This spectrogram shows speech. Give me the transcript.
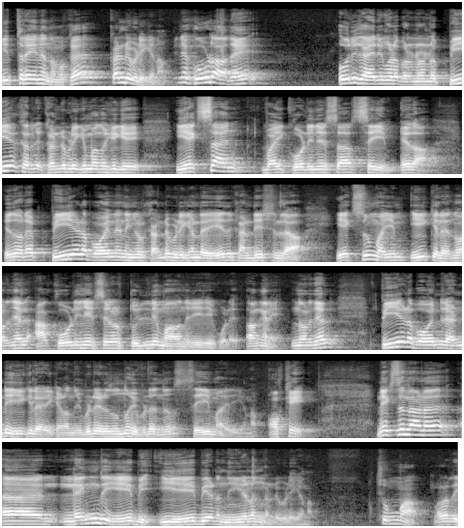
ഇത്രയും നമുക്ക് കണ്ടുപിടിക്കണം. പിന്നെ കൂടാതെ ഒരു കാര്യം കൂടെ പറഞ്ഞിട്ടുണ്ട്. പി എ കണ്ടുപിടിക്കുമ്പോൾ നോക്കിക്കേ X and Y coordinates are same ഏതാ? എന്ന് പറഞ്ഞാൽ പിയുടെ പോയിന്റ് നിങ്ങൾ കണ്ടുപിടിക്കേണ്ട ഏത് കണ്ടീഷനിലാണ് എക്സും വൈയും ഈക്വൽ എന്ന് പറഞ്ഞാൽ ആ കോർഡിനേറ്റ്സുകൾ തുല്യമാവുന്ന രീതിയിൽ കൂടെ. അങ്ങനെ. എന്ന് പറഞ്ഞാൽ പിയുടെ പോയിന്റ് രണ്ട് ഈക്വൽ ആയിരിക്കണം. ഇവിടെ എഴുതുന്നു ഇവിടെ നിന്ന് സെയിം ആയിരിക്കണം. ഓക്കെ നെക്സ്റ്റ് എന്താണ് ലെങ്ത് എ ബി ഈ എ ബിയുടെ നീളം കണ്ടുപിടിക്കണം. ചുമ്മാ വളരെ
